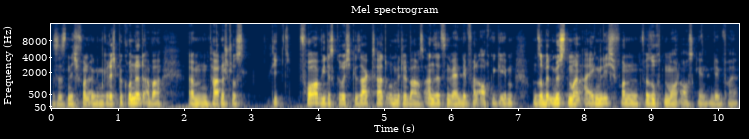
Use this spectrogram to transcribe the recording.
das ist nicht von irgendeinem Gericht begründet, aber ähm, Tatenschluss liegt vor, wie das Gericht gesagt hat. Unmittelbares Ansetzen wäre in dem Fall auch gegeben. Und somit müsste man eigentlich von versuchten Mord ausgehen, in dem Fall.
